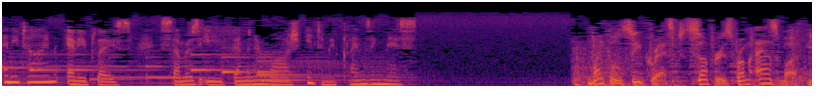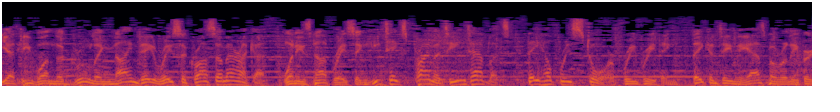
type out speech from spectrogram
Anytime, any place. Summer's Eve Feminine Wash Intimate Cleansing Mist. Michael Secrest suffers from asthma, yet he won the grueling nine-day race across America. When he's not racing, he takes Primatene tablets. They help restore free breathing. They contain the asthma reliever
